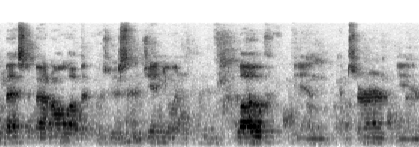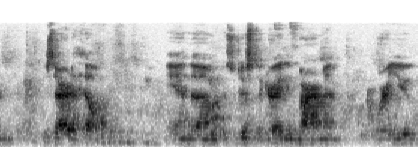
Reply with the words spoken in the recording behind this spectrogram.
the best about all of it was just the genuine love and concern and desire to help. And um, it was just a great environment where you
